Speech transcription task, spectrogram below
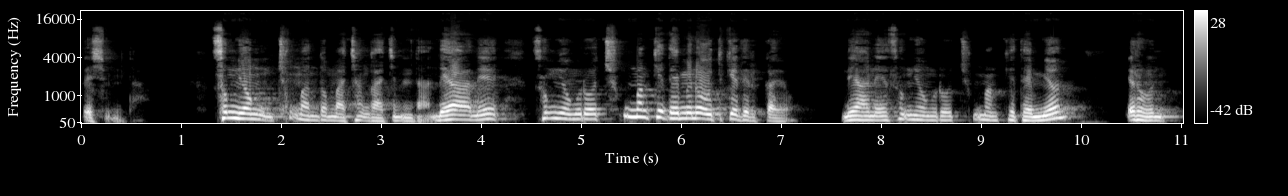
뜻입니다. 성령 충만도 마찬가지입니다. 내 안에 성령으로 충만케 되면 어떻게 될까요? 내 안에 성령으로 충만케 되면 여러분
